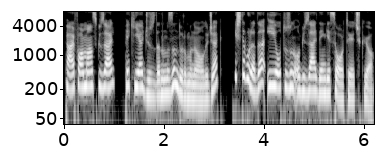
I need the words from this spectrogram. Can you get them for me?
Performans güzel, peki ya cüzdanımızın durumu ne olacak? İşte burada i30'un o güzel dengesi ortaya çıkıyor.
